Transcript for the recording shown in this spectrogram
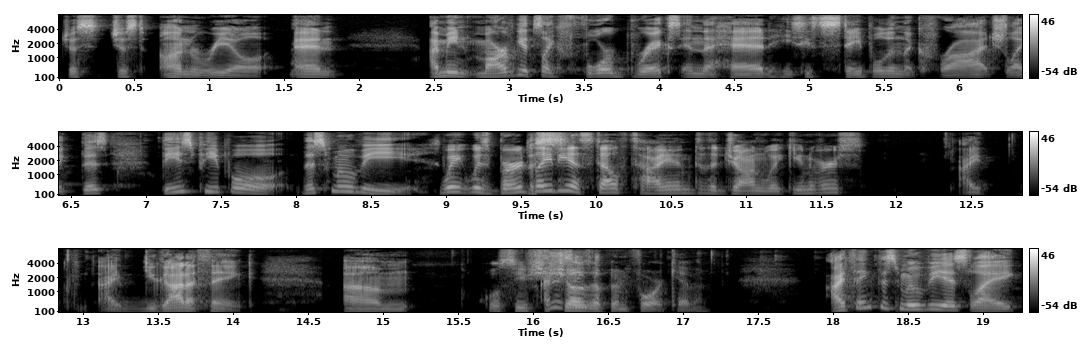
just just unreal. And I mean Marv gets like four bricks in the head. He's he's stapled in the crotch. Like this, these people, this movie. Wait, was Bird This- Lady a stealth tie-in to the John Wick universe? I I, you gotta think. Um, We'll see if she shows think- up in four, Kevin. I think this movie is like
